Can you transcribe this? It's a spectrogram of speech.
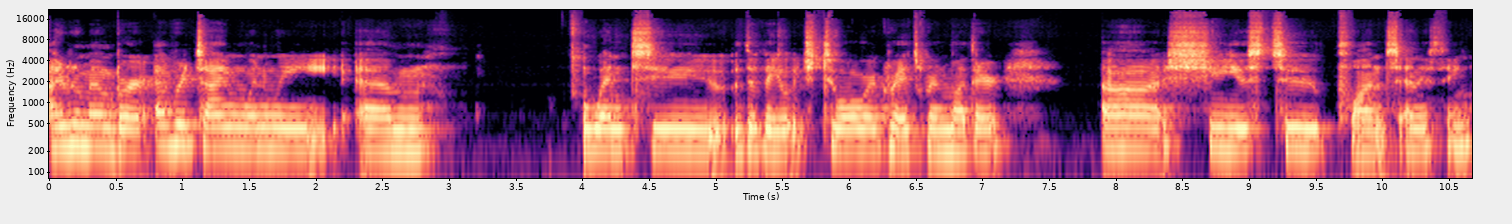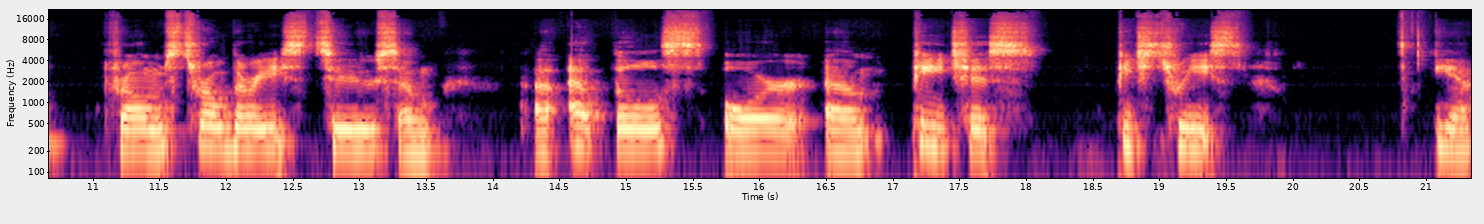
i remember every time when we um, went to the village to our great grandmother uh, she used to plant anything from strawberries to some uh, apples or um, peaches peach trees yeah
